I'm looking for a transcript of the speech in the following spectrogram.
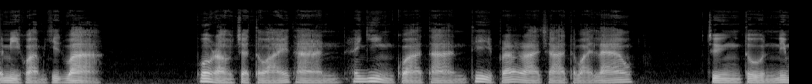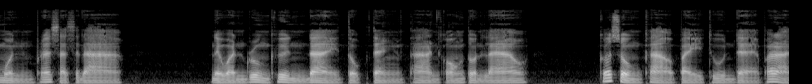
และมีความคิดว่า พวกเราจะถวายทานให้ยิ่งกว่าทานที่พระราชาถวายแล้ว จึงตูนนิมนต์พระศาสดา ในวันรุ่งขึ้นได้ตกแต่งทานของตนแล้ว ก็ส่งข่าวไปทูลแด่พระรา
